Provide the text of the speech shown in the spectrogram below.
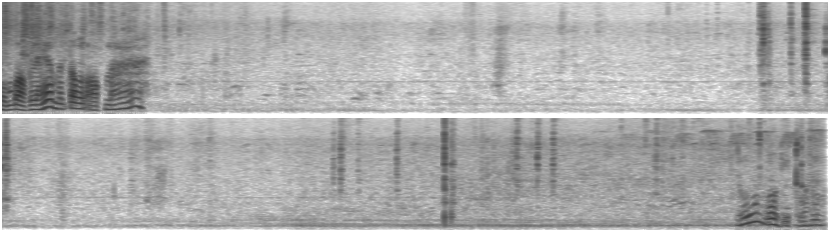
ผมบอกแล้วมันต้องออกมานู้นนู่นอีกตัวนึง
